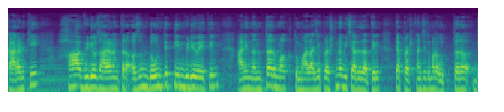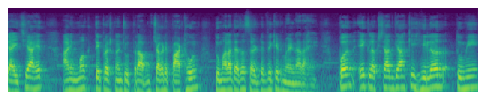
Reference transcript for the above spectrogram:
कारण की हा व्हिडिओ झाल्यानंतर अजून दोन ते तीन व्हिडिओ येतील आणि नंतर मग तुम्हाला जे प्रश्न विचारले जातील त्या प्रश्नांची तुम्हाला उत्तरं द्यायची आहेत आणि मग ते प्रश्नांची उत्तरं आमच्याकडे पाठवून तुम्हाला त्याचं सर्टिफिकेट मिळणार आहे. पण एक लक्षात घ्या की हिलर तुम्ही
